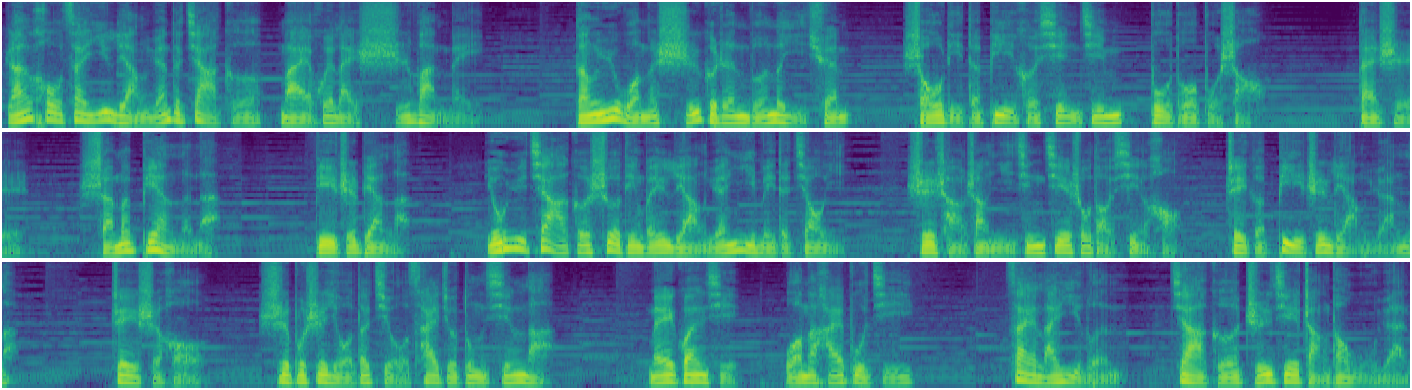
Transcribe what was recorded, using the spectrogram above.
然后再以两元的价格买回来十万枚。等于我们十个人轮了一圈，手里的币和现金不多不少，但是什么变了呢？币值变了。由于价格设定为两元一枚的交易，市场上已经接收到信号，这个币值两元了。这时候是不是有的韭菜就动心了？没关系，我们还不急，再来一轮，价格直接涨到五元，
